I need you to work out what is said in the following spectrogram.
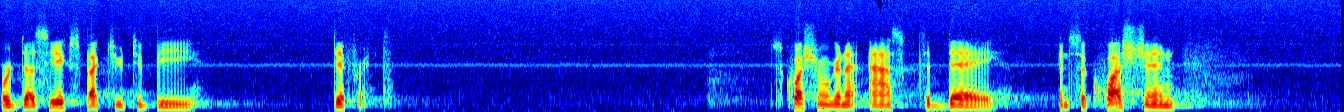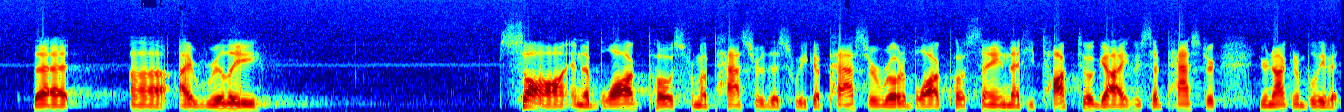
Or does He expect you to be different? It's a question we're going to ask today, and it's a question that uh, I really saw in a blog post from a pastor this week. A pastor wrote a blog post saying that he talked to a guy who said, Pastor, you're not going to believe it.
